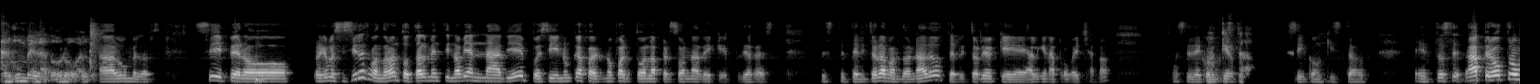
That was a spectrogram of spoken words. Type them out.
algún velador o algo. Ah, algún velador. Sí, pero, por ejemplo, si sí las abandonaron totalmente y no había nadie, pues sí, nunca no faltó la persona de que, pues ya sabes, este territorio abandonado, territorio que alguien aprovecha, ¿no? Este, de cualquier... Conquistado. Sí, conquistado. Entonces, ah, pero otro,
